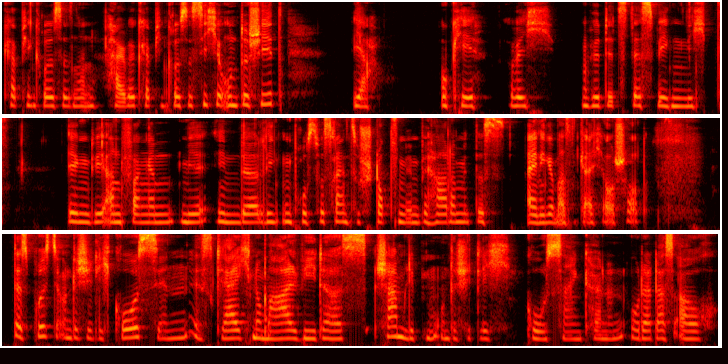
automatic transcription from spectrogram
Körbchengröße, also eine halbe Körbchengröße sicher Unterschied. Ja, okay. Aber ich würde jetzt deswegen nicht irgendwie anfangen, mir in der linken Brust was reinzustopfen im BH, damit das einigermaßen gleich ausschaut. Dass Brüste unterschiedlich groß sind, ist gleich normal, wie dass Schamlippen unterschiedlich groß sein können oder dass auch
